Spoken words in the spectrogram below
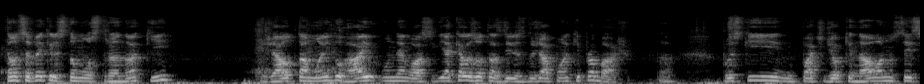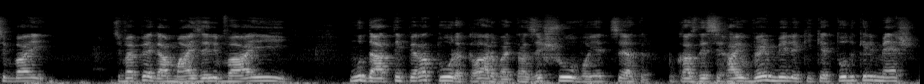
Então você vê que eles estão mostrando aqui já o tamanho do raio, o negócio. E aquelas outras ilhas do Japão aqui para baixo. Tá? Por isso que no parte de Okinawa não sei se vai se vai pegar, mas ele vai mudar a temperatura, claro, vai trazer chuva e etc. Por causa desse raio vermelho aqui, que é tudo que ele mexe.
